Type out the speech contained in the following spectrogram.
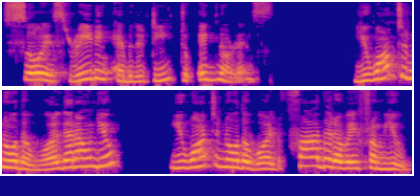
so is reading ability to ignorance. You want to know the world around you? You want to know the world farther away from you?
